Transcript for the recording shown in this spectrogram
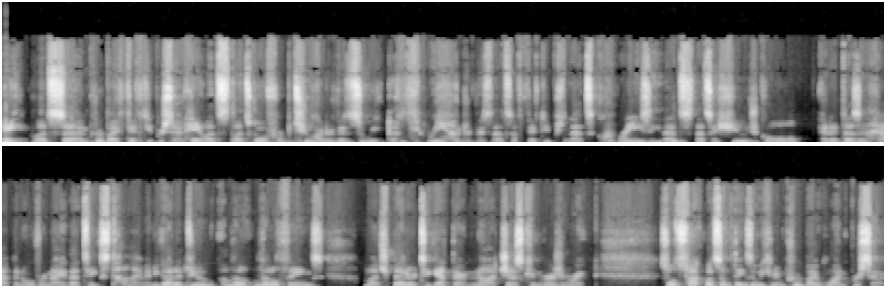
hey, let's uh, improve by 50%. Hey, let's let's go from 200 visits a week to 300 visits. That's a 50%. That's crazy. That's that's a huge goal and it doesn't happen overnight. That takes time and you got to do a little little things much better to get there, not just conversion rate. So let's talk about some things that we can improve by 1%.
